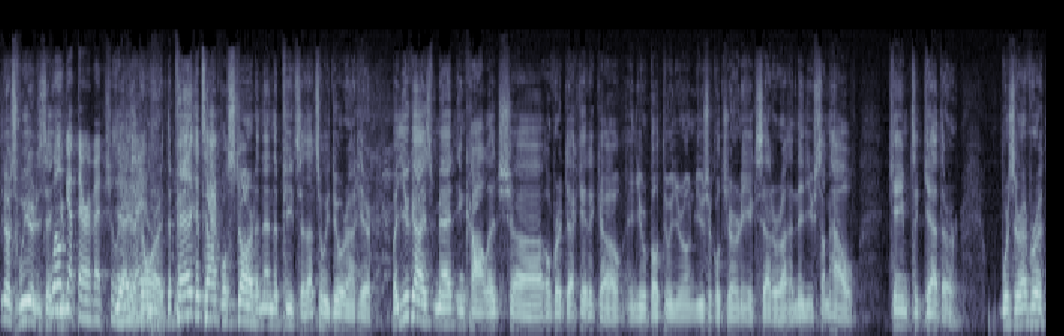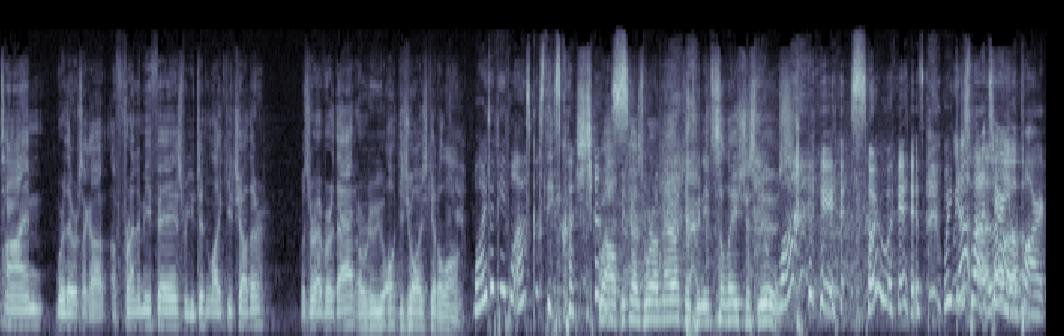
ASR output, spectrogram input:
know, it's weird is that We'll you, get there eventually. Yeah, yeah. right? Don't worry. The panic attack will start, and then the pizza. That's what we do around here. But you guys met in college uh, over a decade ago, and you were both doing your own musical journey, etc. And then you somehow came together. Was there ever a time where there was like a, a frenemy phase where you didn't like each other? Was there ever that, or do you, did you always get along? Why do people ask us these questions? Well, because we're Americans, we need salacious news. Why? It's so weird. We, We get just that want a to tear you lot. apart.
